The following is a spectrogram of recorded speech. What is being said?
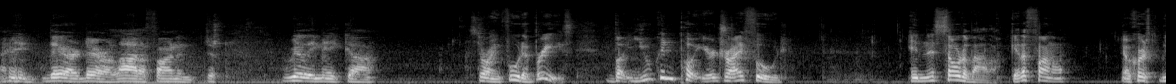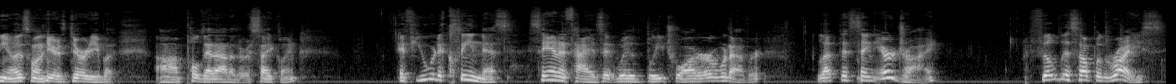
I mean, they're they're a lot of fun and just really make uh, storing food a breeze. But you can put your dry food in this soda bottle. Get a funnel, now, of course, you know, this one here is dirty, but uh, pull that out of the recycling. If you were to clean this, sanitize it with bleach water or whatever, let this thing air dry, fill this up with rice,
